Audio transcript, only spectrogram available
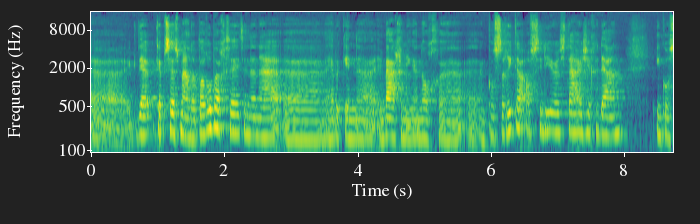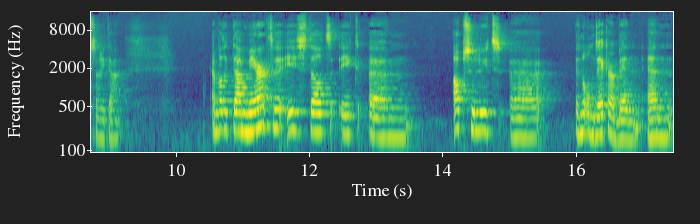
uh, ik, de, ik, heb zes maanden op Aruba gezeten en daarna uh, heb ik in, uh, in Wageningen nog een Costa Rica afstudeerstage gedaan in Costa Rica. En wat ik daar merkte is dat ik um, absoluut een ontdekker ben en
